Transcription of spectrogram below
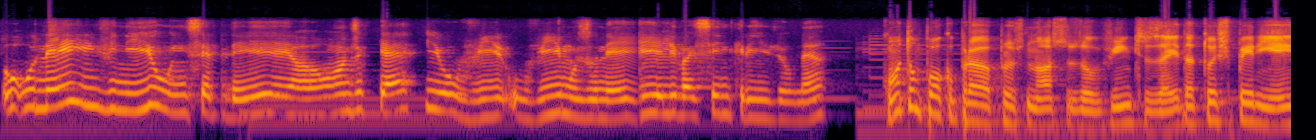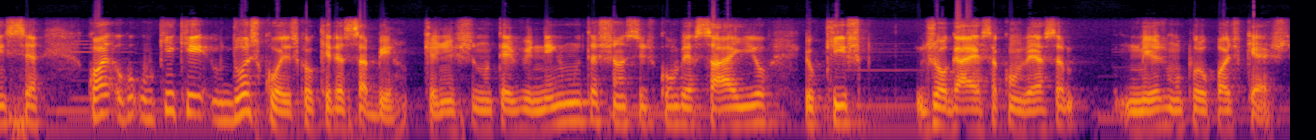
O, o, Ney em vinil, em CD, onde quer que ouvir, ouvimos o Ney, ele vai ser incrível, né? Conta um pouco para os nossos ouvintes aí da tua experiência. Qual, o, o que, que, duas coisas que eu queria saber, que a gente não teve nem muita chance de conversar e eu, eu quis jogar essa conversa mesmo para o podcast.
